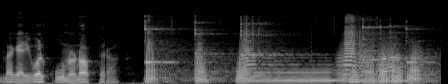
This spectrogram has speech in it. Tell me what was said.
magari qualcuno no però. Uh-huh.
